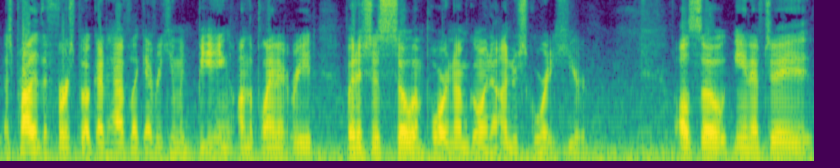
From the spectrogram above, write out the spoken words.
that's probably the first book I'd have like every human being on the planet read, but it's just so important. I'm going to underscore it here. Also, ENFJ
